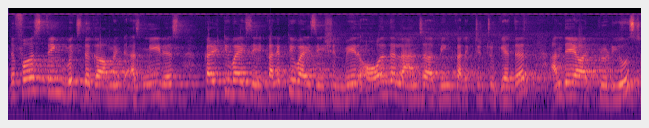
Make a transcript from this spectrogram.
The first thing which the government has made is collectivization where all the lands are being collected together and they are produced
